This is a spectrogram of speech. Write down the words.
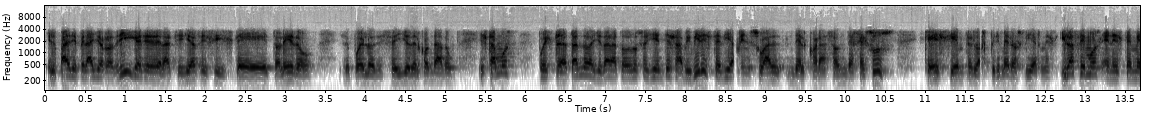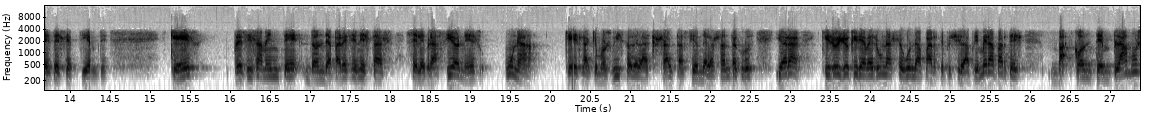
El padre Pelayo Rodríguez, de la Archidiócesis de Toledo, el pueblo de Cello del Condado, estamos pues tratando de ayudar a todos los oyentes a vivir este día mensual del corazón de Jesús, que es siempre los primeros viernes. Y lo hacemos en este mes de septiembre, que es precisamente donde aparecen estas celebraciones, una que es la que hemos visto de la exaltación de la Santa Cruz, y ahora quiero yo quería ver una segunda parte, pues si la primera parte es contemplamos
